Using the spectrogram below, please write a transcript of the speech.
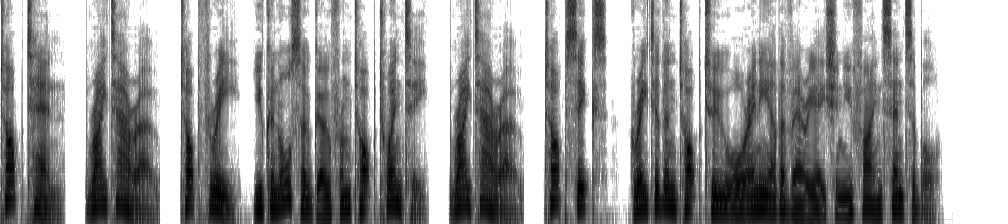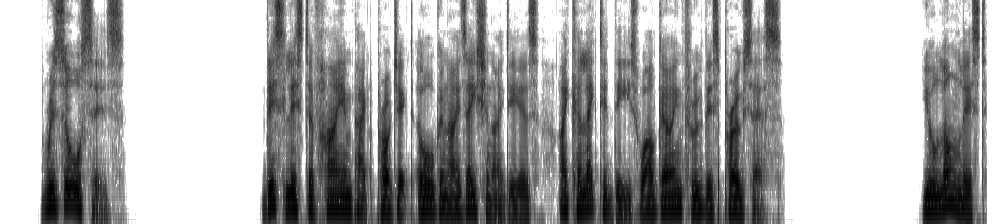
top 10, right arrow, top 3, you can also go from top 20, right arrow, top 6, greater than top 2 or any other variation you find sensible. Resources This list of high impact project organization ideas, I collected these while going through this process. Your long list,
